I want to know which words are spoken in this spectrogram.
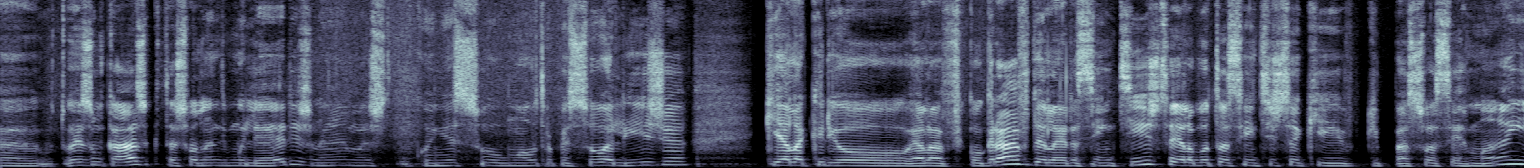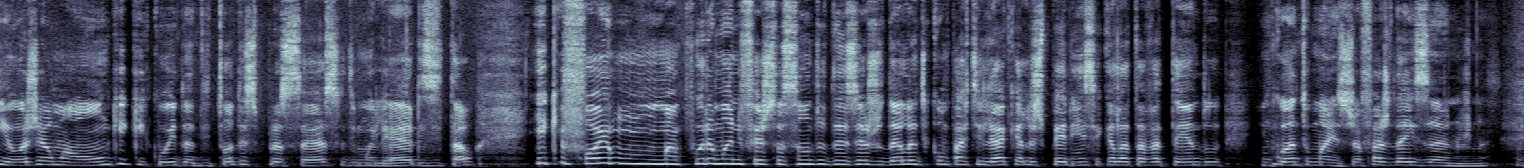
uh, tu és um caso que estás falando de mulheres, né? Mas conheço uma outra pessoa, a Lígia, que ela criou, ela ficou grávida, ela era cientista, ela botou a cientista que, que passou a ser mãe, e hoje é uma ONG que cuida de todo esse processo de mulheres e tal, e que foi uma pura manifestação do desejo dela de compartilhar aquela experiência que ela estava tendo enquanto mãe, isso já faz 10 anos, né? Uhum.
